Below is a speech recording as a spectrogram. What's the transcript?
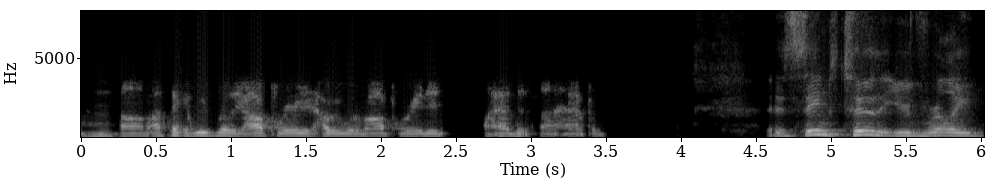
Mm-hmm. Um, I think we've really operated how we would have operated had this not happened. It seems too that you've really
